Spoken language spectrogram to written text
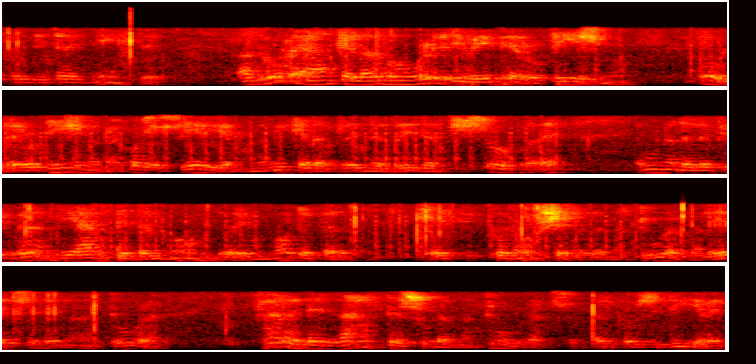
profondità in niente. Allora anche l'amore diventa erotismo. Oh, l'erotismo è una cosa seria, non è mica da prendere riderci sopra, eh? è una delle più grandi arti del mondo, è un modo per conoscere la natura, valersi della natura, fare dell'arte sulla natura, per così dire.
